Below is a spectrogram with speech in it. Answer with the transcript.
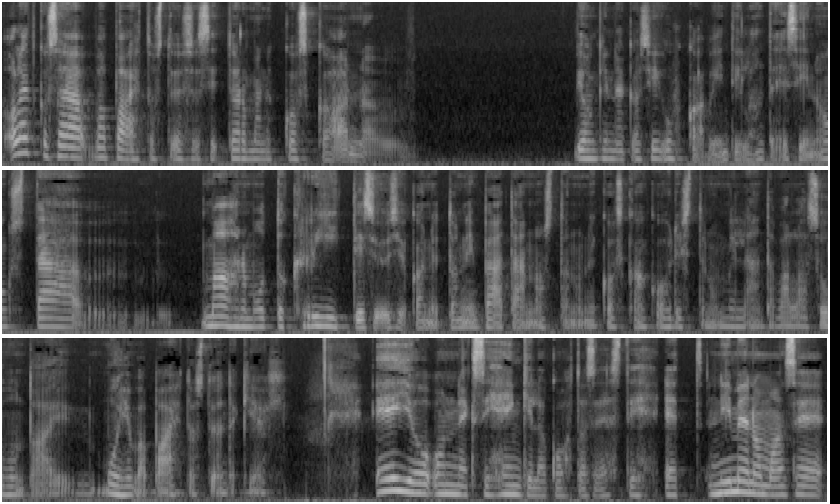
Oletko sä vapaaehtoistyössä törmännyt koskaan jonkinnäköisiin uhkaaviin tilanteisiin. Onko tämä maahanmuuttokriittisyys, joka nyt on niin päätään nostanut, niin koskaan kohdistunut millään tavalla suhun tai muihin vapaaehtoistyöntekijöihin? Ei ole onneksi henkilökohtaisesti. Et nimenomaan se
